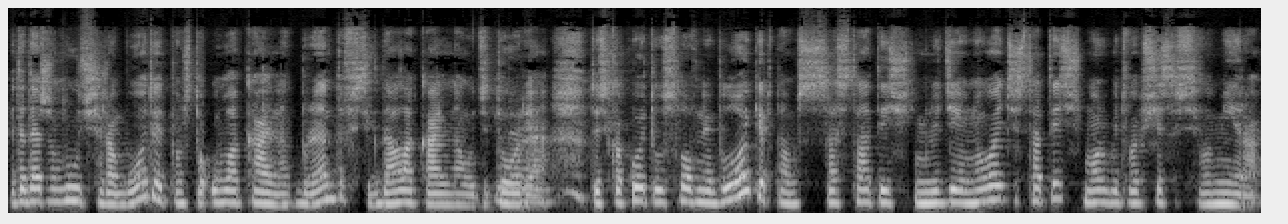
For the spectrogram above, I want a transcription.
это даже лучше работает, потому что у локальных брендов всегда локальная аудитория. Да. То есть какой-то условный блогер там со 100 тысячами людей, ну, эти 100 тысяч может быть вообще со всего мира.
